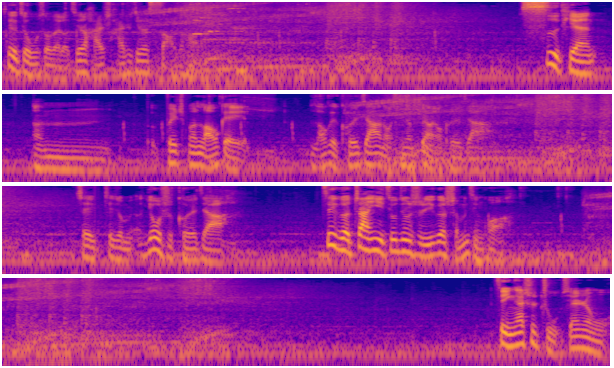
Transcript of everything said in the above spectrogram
这个就无所谓了，接着还是还是接着扫就好了。四天，嗯，为什么老给老给科学家呢？我现在不想要科学家。这这就没有，又是科学家。这个战役究竟是一个什么情况啊？这应该是主线任务。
